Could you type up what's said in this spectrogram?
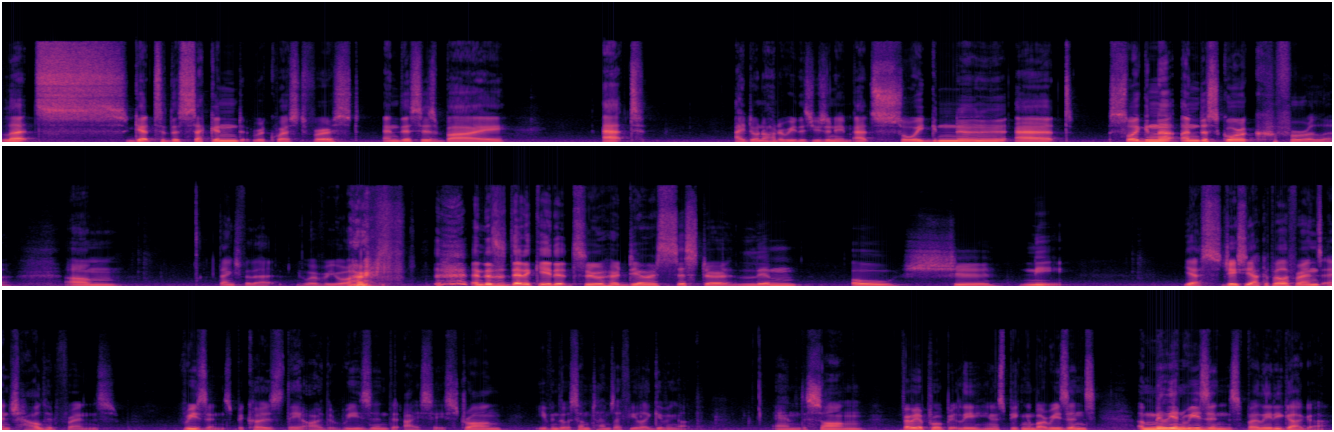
Let's get to the second request first, and this is by at I don't know how to read this username at Soigna at Soigna underscore Kufrula. Um, thanks for that, whoever you are. and this is dedicated to her dearest sister, Lim O. Yes, JC Acapella friends and childhood friends. Reasons, because they are the reason that I say strong, even though sometimes I feel like giving up. And the song, very appropriately, you know, speaking about reasons, A Million Reasons by Lady Gaga.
